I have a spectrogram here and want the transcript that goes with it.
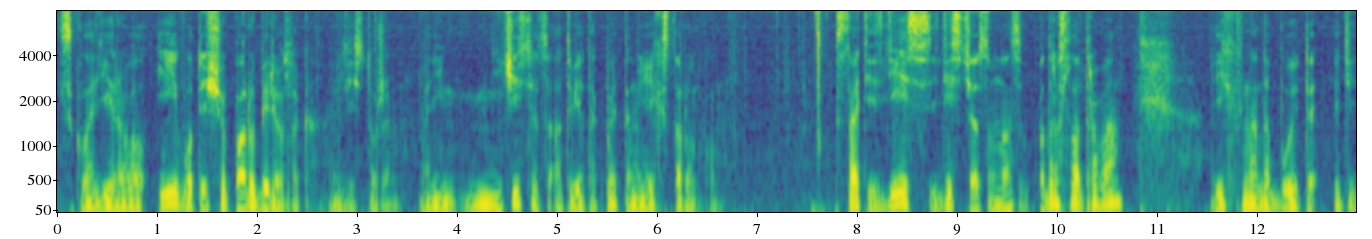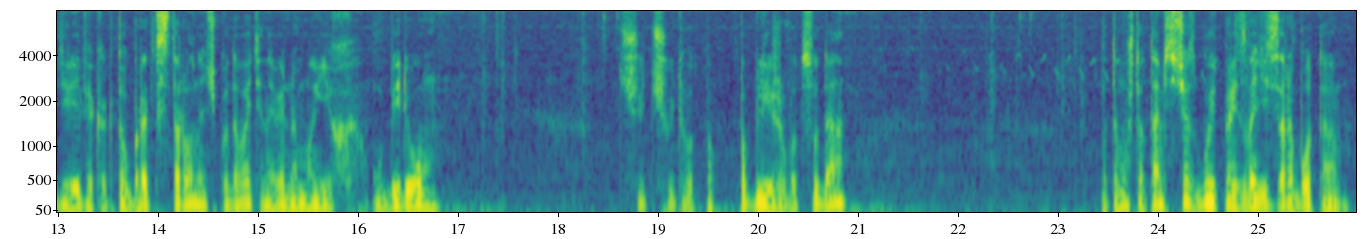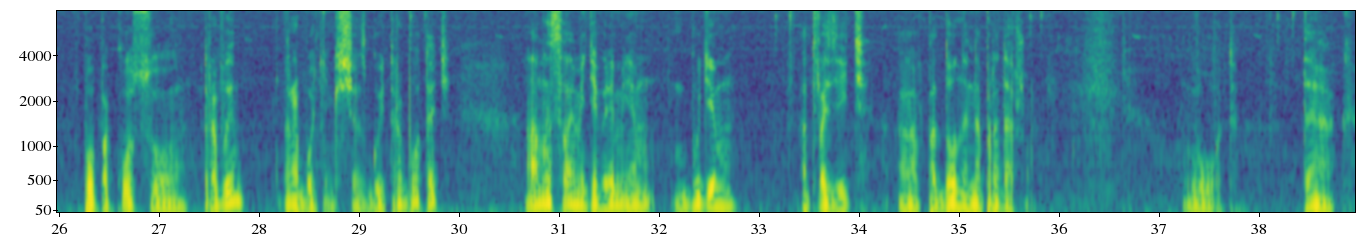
складировал. И вот еще пару березок здесь тоже. Они не чистятся от веток, поэтому я их в сторонку. Кстати, здесь, здесь сейчас у нас подросла трава. Их надо будет, эти деревья, как-то убрать в стороночку. Давайте, наверное, мы их уберем чуть-чуть вот по поближе вот сюда. Потому что там сейчас будет производиться работа по покосу травы. Работник сейчас будет работать. А мы с вами тем временем будем отвозить а, поддоны на продажу. Вот. Так.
